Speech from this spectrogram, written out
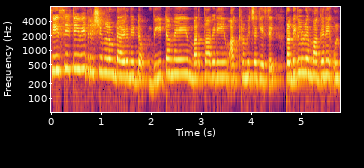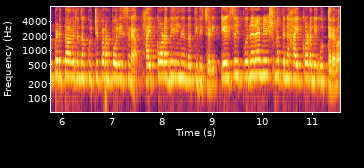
സി സി ടി വി ദൃശ്യങ്ങൾ ഉണ്ടായിരുന്നിട്ടും വീട്ടമ്മയെയും ഭർത്താവിനെയും ആക്രമിച്ച കേസിൽ പ്രതികളുടെ മകനെ ഉൾപ്പെടുത്താതിരുന്ന കുറ്റിപ്പുറം പോലീസിന് ഹൈക്കോടതിയിൽ നിന്ന് തിരിച്ചടി. കേസിൽ പുനരന്വേഷണത്തിന് ഹൈക്കോടതി ഉത്തരവ്.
